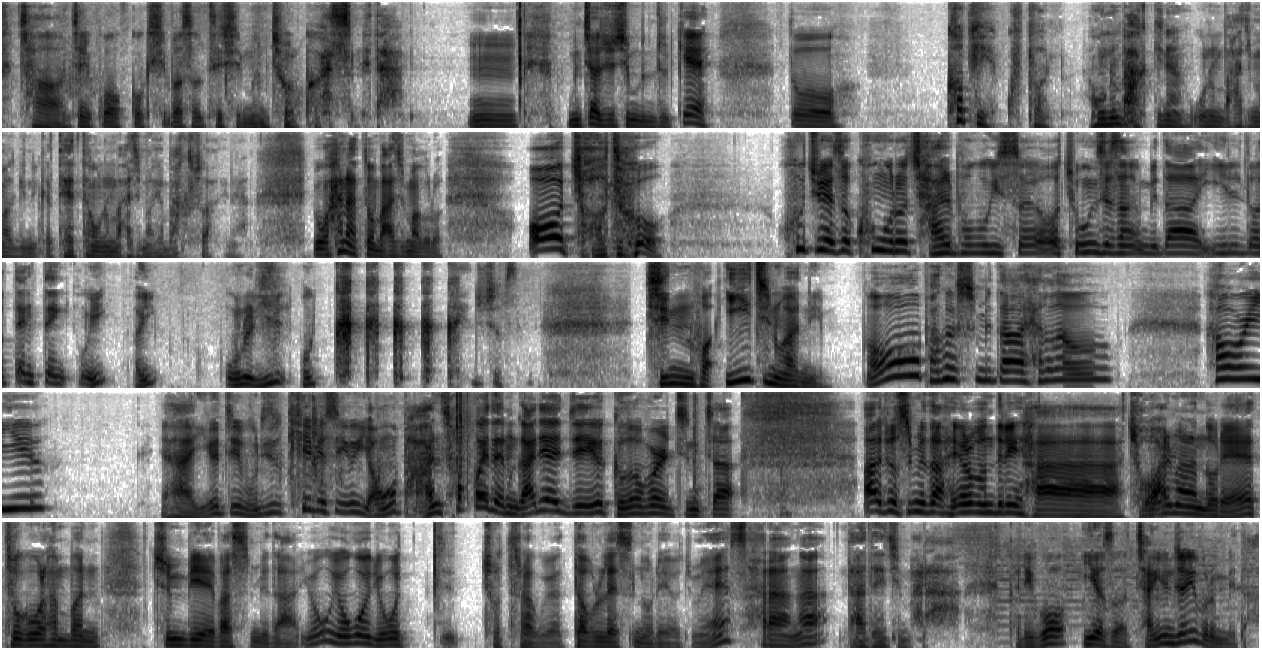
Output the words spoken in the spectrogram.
천천히 꼭꼭 씹어서 드시면 좋을 것 같습니다. 음, 문자 주신 분들께 또 커피 쿠폰. 오늘 막 그냥 오늘 마지막이니까 대타 오늘 마지막에 막 쏴. 그냥. 요거 하나 또 마지막으로. 어, 저도 호주에서 콩으로 잘 보고 있어요. 좋은 세상입니다. 일도 땡땡. 어이, 어이, 오늘 일, 어이, 크크크크 해주셨어요. 진화, 이진화님. 어, 반갑습니다. Hello. How are you? 야, 이거 지금 우리도 KBS 이거 영어 반 섞어야 되는 거 아니야? 이제 이거 글로벌 진짜. 아, 좋습니다. 여러분들이, 아, 좋아할 만한 노래 두 곡을 한번 준비해 봤습니다. 요거, 요거, 요거 좋더라고요. 더블레스 노래 요즘에. 사랑아, 나대지 마라. 그리고 이어서 장윤정이 부릅니다.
